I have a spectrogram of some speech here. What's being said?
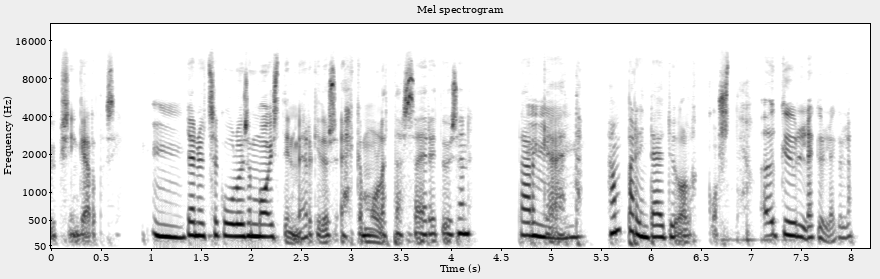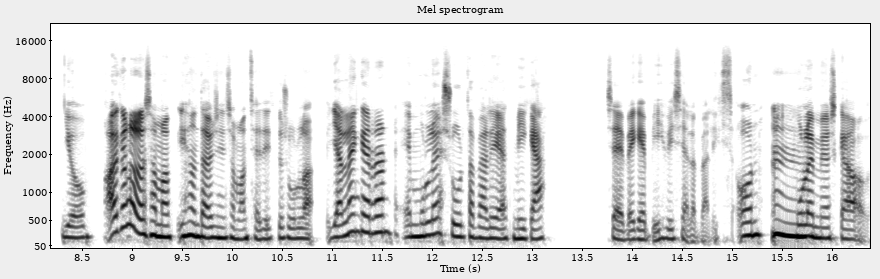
yksinkertaisia. Mm. Ja nyt se kuuluisa moistin merkitys ehkä mulle tässä erityisen tärkeä, Mm. että hampparin täytyy olla kostea. Kyllä, kyllä, kyllä. Joo. Aika lailla samat, ihan täysin samat setit kuin sulla. Jälleen kerran, ei mulle ole suurta väliä, että mikä se vegepihvi siellä välissä on. Mm. Mulla ei myöskään ole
